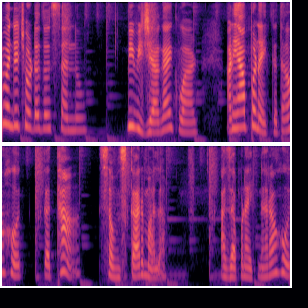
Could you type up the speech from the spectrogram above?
म्हणजे छोट्या दोस्तांनो. मी विजया गायकवाड आणि आपण ऐकत आहोत कथा संस्कार माला आज आपण ऐकणार आहोत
